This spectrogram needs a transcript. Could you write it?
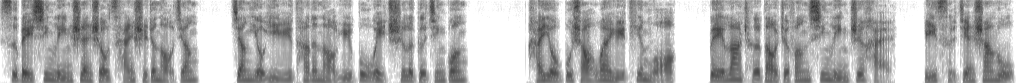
似被心灵圣兽蚕食着脑浆，将有益于他的脑域部位吃了个精光。还有不少外域天魔被拉扯到这方心灵之海，彼此间杀戮。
